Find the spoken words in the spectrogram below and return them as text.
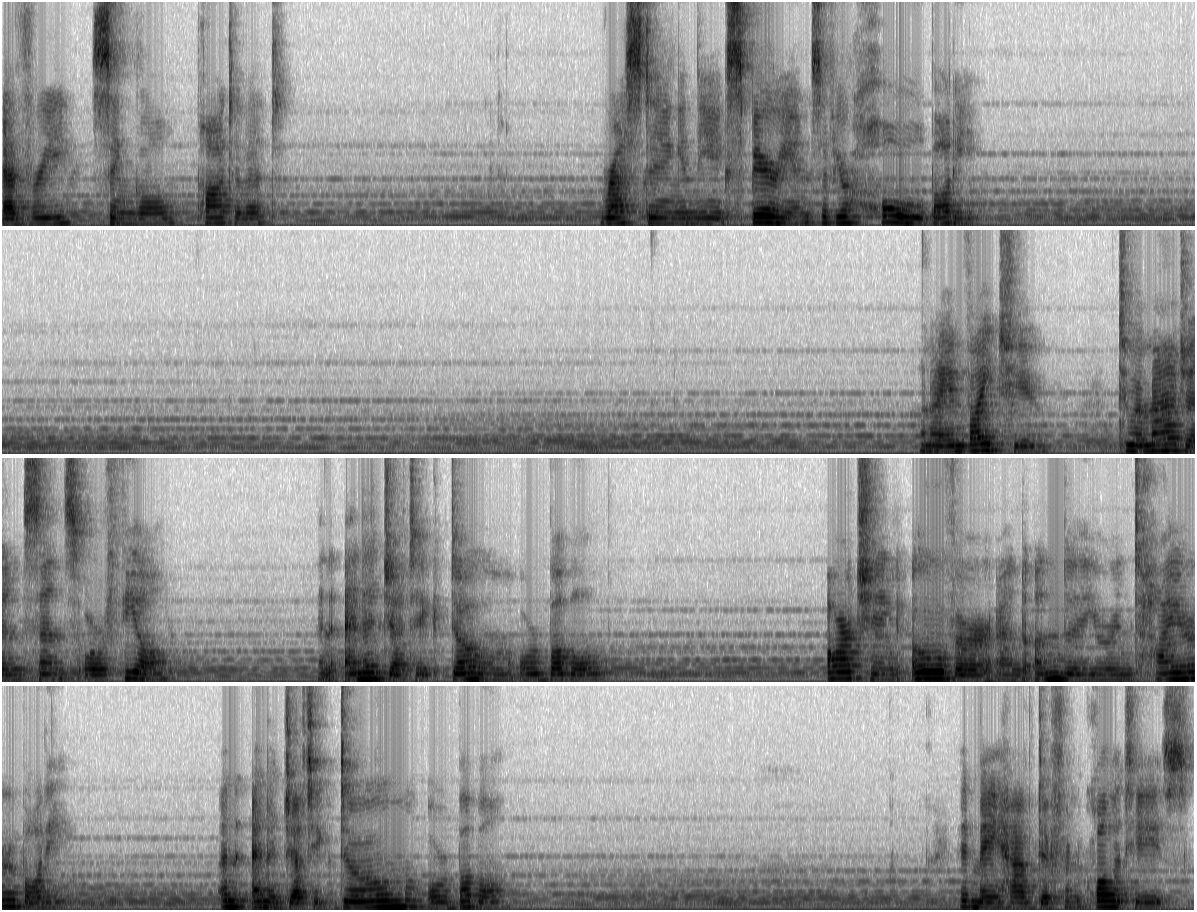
every single part of it. Resting in the experience of your whole body. And I invite you to imagine, sense, or feel an energetic dome or bubble arching over and under your entire body. An energetic dome or bubble. It may have different qualities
